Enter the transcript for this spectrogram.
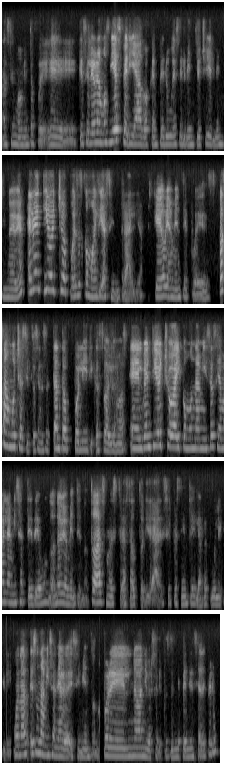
hace un momento, fue eh, que celebramos, y es feriado acá en Perú, es el 28 y el 29. El 28, pues, es como el día central, ya, que obviamente, pues, pasan muchas situaciones, tanto políticas, todo lo demás. El 28 hay como una misa, se llama la misa Te Deum, donde obviamente, ¿no? Todas nuestras autoridades, el presidente de la República, bueno, es una misa de agradecimiento, ¿no? Por el nuevo aniversario, pues, de independencia de Perú.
